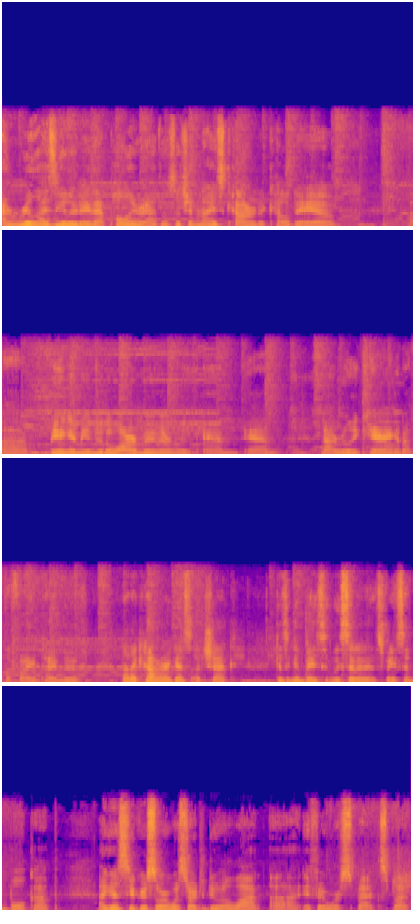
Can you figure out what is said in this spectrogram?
I realized the other day that Poliwrath is such a nice counter to Keldeo. Um, being immune to the water move and, and, and not really caring about the fighting type move. Not a counter, I guess, a check, because it can basically sit in its face and bulk up. I guess Sword would start to do a lot uh, if it were Specs, but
